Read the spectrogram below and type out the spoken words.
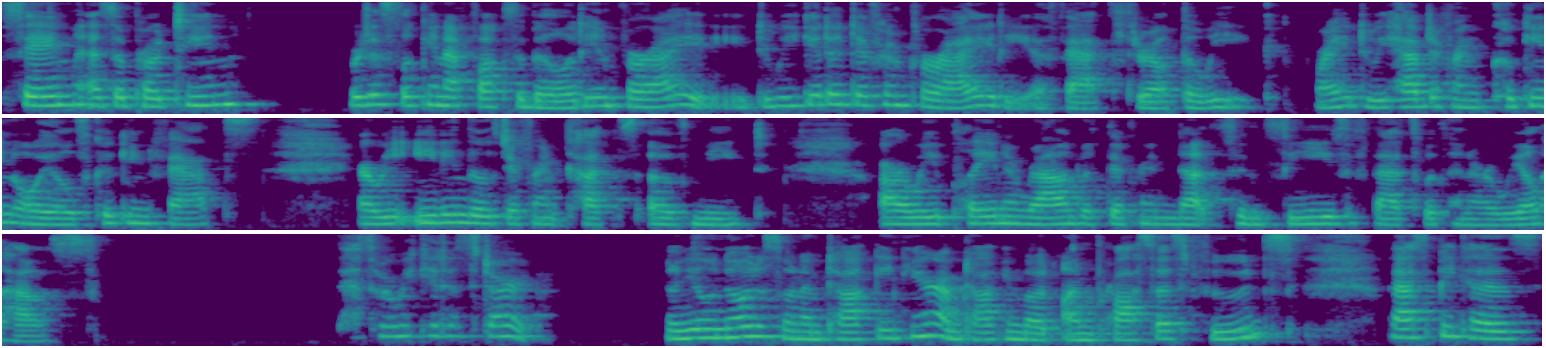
Same as a protein, we're just looking at flexibility and variety. Do we get a different variety of fats throughout the week, right? Do we have different cooking oils, cooking fats? Are we eating those different cuts of meat? Are we playing around with different nuts and seeds if that's within our wheelhouse? That's where we get to start. And you'll notice when I'm talking here, I'm talking about unprocessed foods. That's because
